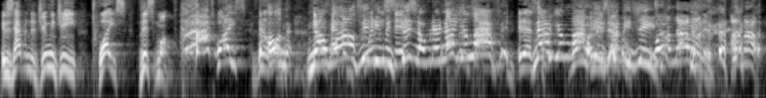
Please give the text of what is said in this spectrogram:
It has happened to Jimmy G twice this month. twice in a Oh, month. now, now Wildes isn't even 26 sitting over there. Now you're times. laughing. It has now happened- you're mocking Jimmy? G. Well, I'm down on him. I'm out.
